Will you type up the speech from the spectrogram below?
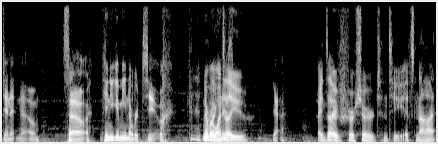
didn't know. So can you give me number two? number Well, I one tell is you. yeah. I can tell you for certainty, it's not.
